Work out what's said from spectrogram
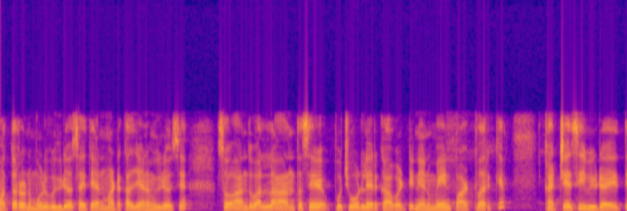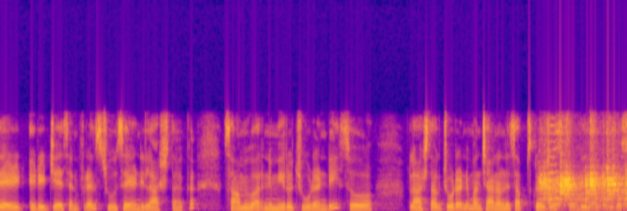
మొత్తం రెండు మూడు వీడియోస్ అయితే అనమాట కళ్యాణం వీడియోసే. సో అందువల్ల అంతసేపు చూడలేరు కాబట్టి నేను మెయిన్ పార్ట్ వరకే కట్ చేసి వీడియో అయితే ఎడిట్ ఎడిట్ చేశాను ఫ్రెండ్స్. చూసేయండి లాస్ట్ దాకా. స్వామివారిని మీరు చూడండి. సో లాస్ట్ దాకా చూడండి. మన ఛానల్ని సబ్స్క్రైబ్ చేసుకోండి. ఇలాంటి వీడియోస్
